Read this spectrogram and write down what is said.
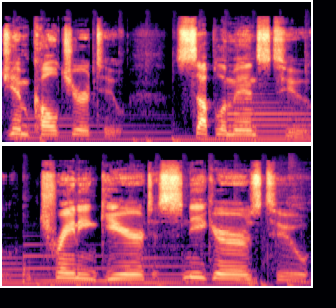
gym culture to supplements to training gear to sneakers to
